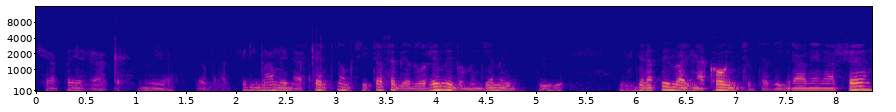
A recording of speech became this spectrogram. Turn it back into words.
ciaperzak. No jest, dobra. Czyli mamy następną, czyli to sobie odłożymy, bo będziemy zdrapywać na końcu te wygrane nasze.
